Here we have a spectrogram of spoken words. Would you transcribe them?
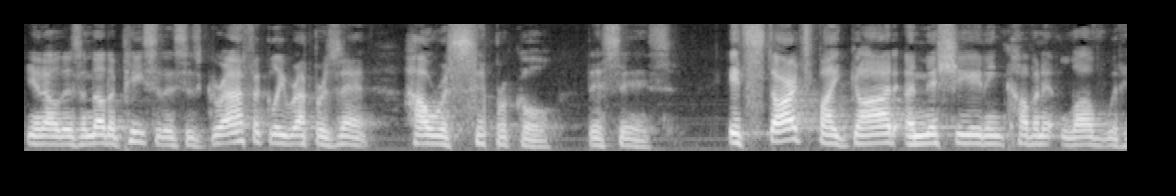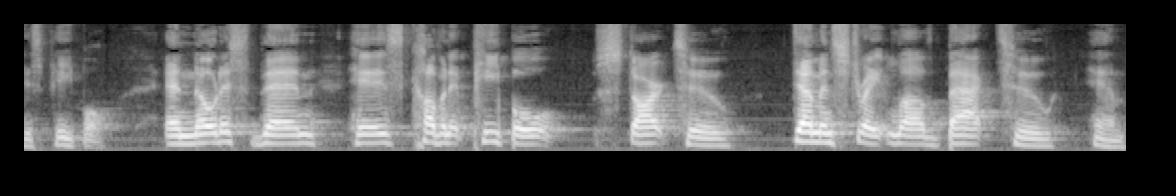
you know, there's another piece of this, is graphically represent how reciprocal this is. It starts by God initiating covenant love with his people. And notice then his covenant people start to demonstrate love back to him.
